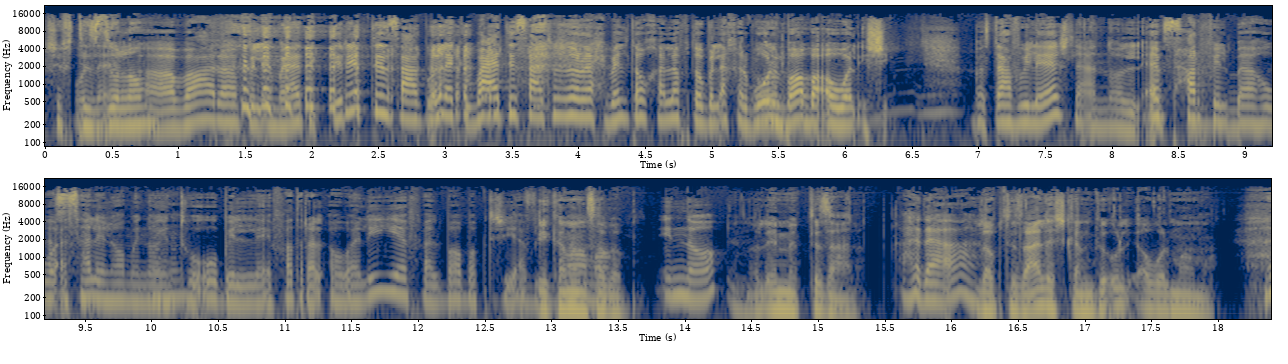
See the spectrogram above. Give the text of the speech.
شفت ولا- الظلم آه بعرف الامهات كثير بتزعل بقول لك بعد تسعة اشهر حبلته وخلفته بالاخر بقول بابا أول إشي. بس تعرفي ليش؟ لأنه الأب أسهل. حرف الباء هو أسهل. أسهل لهم إنه. ينطقوه بالفترة الأولية فالبابا بتجي قبل في كمان ماما. سبب. إنه؟ إنه الأم بتزعل. هذا. لو بتزعلش كان بيقول أول ماما.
